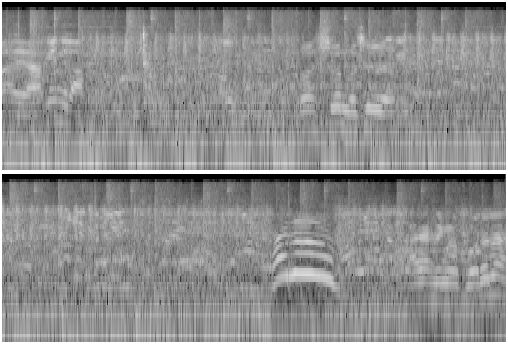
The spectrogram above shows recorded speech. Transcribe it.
lah ya ini lah bosun bosun ya aduh ayah sing mabuk dah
